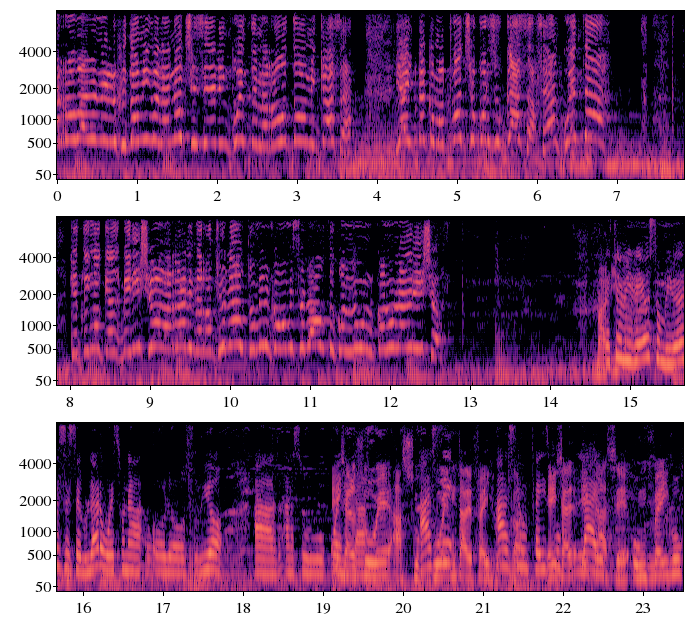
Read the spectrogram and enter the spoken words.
robaron el domingo en la noche ese delincuente, me robó toda mi casa. Y ahí está como Pancho por su casa, ¿se dan cuenta? Que tengo que venir yo a agarrar y me rompió el auto. Miren cómo me hizo el auto con un, con un ladrillo. Marina. ¿Este video es un video de ese celular o es una o lo subió a, a su cuenta? Ella lo sube a su Hace- cuenta de Facebook. Hace un Facebook ella, Live. ella hace un Facebook,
